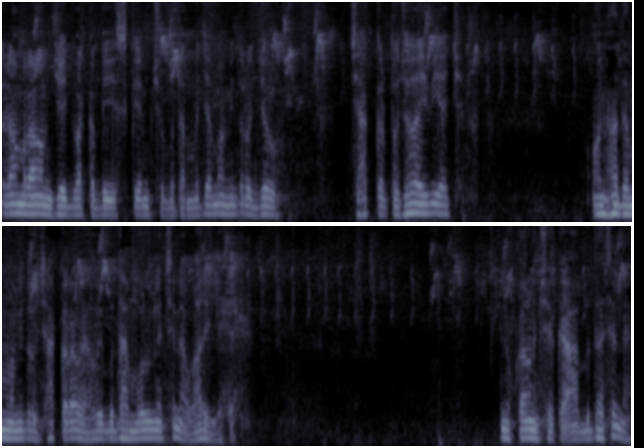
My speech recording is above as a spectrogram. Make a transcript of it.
રામ રામ, જય દ્વારકાધીશ. કેમ છો બધા મજામાં મિત્રો? જો, ઝાકર તો જો આવી આજ અનહદ હમણાં મિત્રો ઝાકર આવે. હવે બધા મોલને છે ને વારી લે એનું કારણ છે કે આ બધા છે ને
